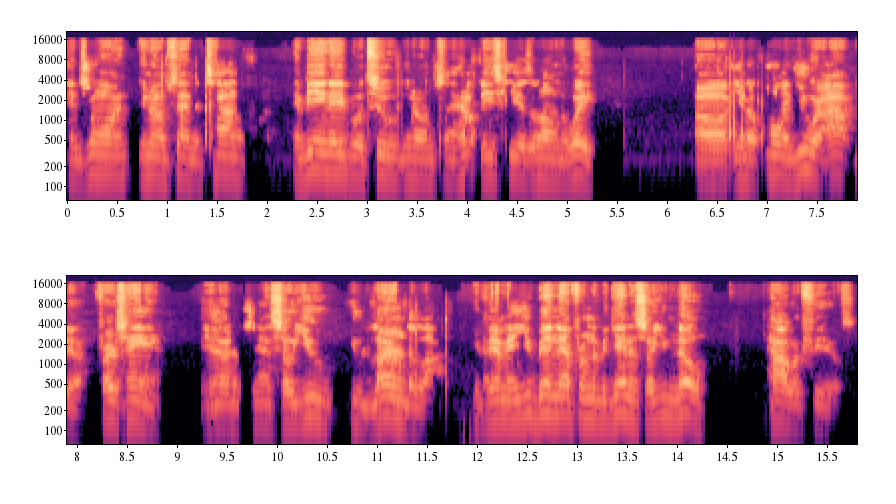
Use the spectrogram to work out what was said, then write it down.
enjoying, you know what I'm saying, the talent and being able to, you know what I'm saying, help these kids along the way. Uh, you know, on you were out there firsthand. You yeah. know what I'm saying? So you you learned a lot. You feel me? You've been there from the beginning, so you know how it feels.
